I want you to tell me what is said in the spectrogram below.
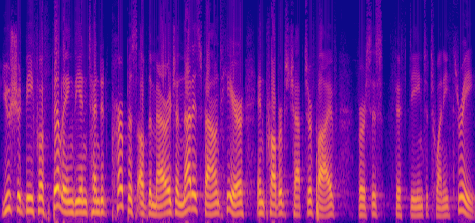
you should be fulfilling the intended purpose of the marriage, and that is found here in Proverbs chapter 5, verses 15 to 23.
